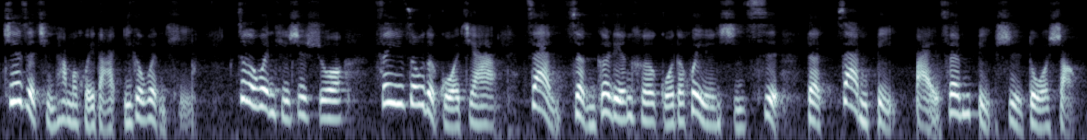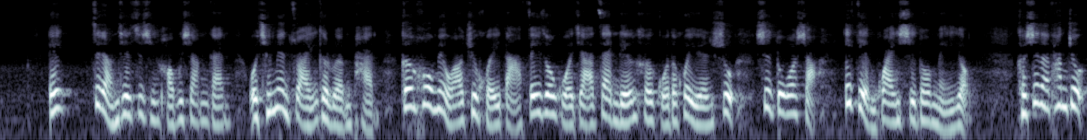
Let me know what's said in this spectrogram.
接着请他们回答一个问题，这个问题是说。非洲的国家占整个联合国的会员席次的占比百分比是多少？诶，这两件事情毫不相干。我前面转一个轮盘，跟后面我要去回答非洲国家占联合国的会员数是多少，一点关系都没有。可是呢，他们就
